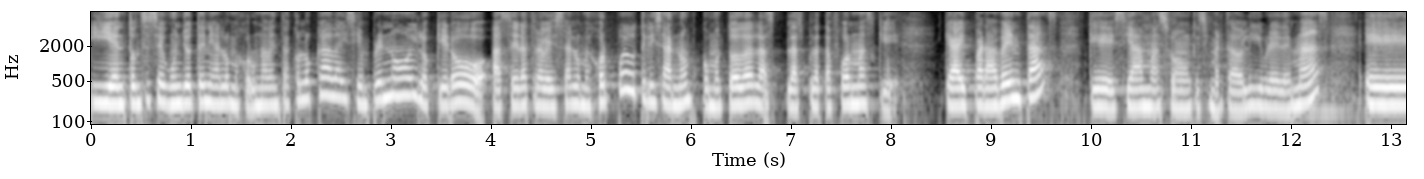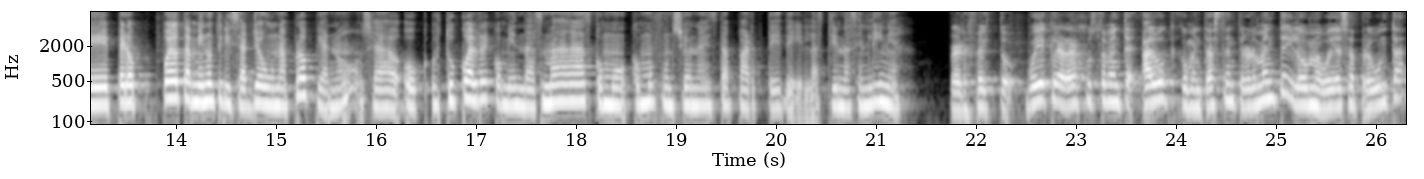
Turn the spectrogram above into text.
y entonces, según yo tenía a lo mejor una venta colocada y siempre no, y lo quiero hacer a través, a lo mejor puedo utilizar, ¿no? Como todas las, plataformas que, hay para ventas, que si Amazon, que si Mercado Libre y demás, eh, pero puedo también utilizar yo una propia, ¿no? O sea, o, tú cuál recomiendas más, cómo, cómo funciona esta parte de las tiendas en línea. Perfecto. Voy a aclarar justamente algo que comentaste anteriormente y luego me voy a esa pregunta.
